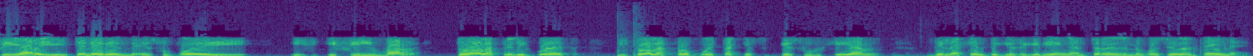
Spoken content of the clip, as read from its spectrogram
llegar y tener en, en su poder y, y- y filmar todas las películas y todas las propuestas que, que surgían de la gente que se quería enganchar en el negocio del cine.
